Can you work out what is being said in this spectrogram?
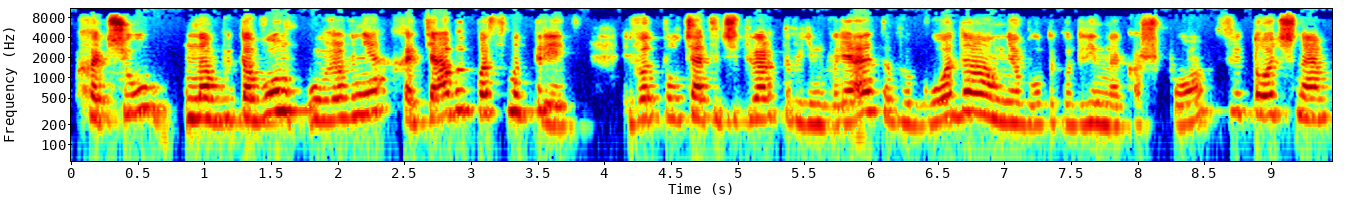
хочу на бытовом уровне хотя бы посмотреть. И вот, получается, 4 января этого года у меня было такое длинное кашпо цветочное.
